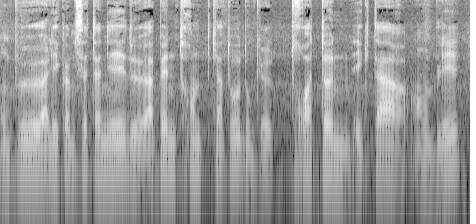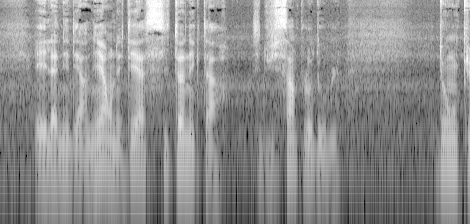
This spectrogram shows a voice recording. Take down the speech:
on peut aller comme cette année de à peine 30 quintaux, donc 3 tonnes hectares en blé, et l'année dernière on était à 6 tonnes hectares. C'est du simple au double. Donc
